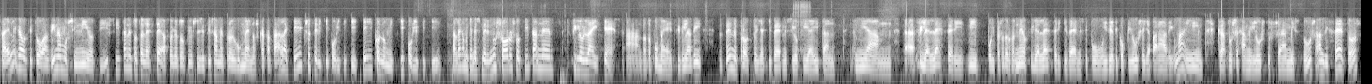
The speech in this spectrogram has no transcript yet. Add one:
θα έλεγα ότι το αδύναμο σημείο της ήταν το τελευταίο, αυτό για το οποίο συζητήσαμε προηγουμένως. Κατά τα άλλα, και η εξωτερική πολιτική και η οικονομική πολιτική, θα λέγαμε και με σημερινούς όρους ότι ήταν φιλολαϊκές, να το πούμε έτσι. Δηλαδή, δεν πρόκειται για κυβέρνηση η οποία ήταν μια ε, φιλελεύθερη ή πολύ περισσότερο νέο φιλελεύθερη κυβέρνηση που ιδιωτικοποιούσε για παράδειγμα ή κρατούσε χαμηλούς τους ε, μισθούς. Αντιθέτως,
